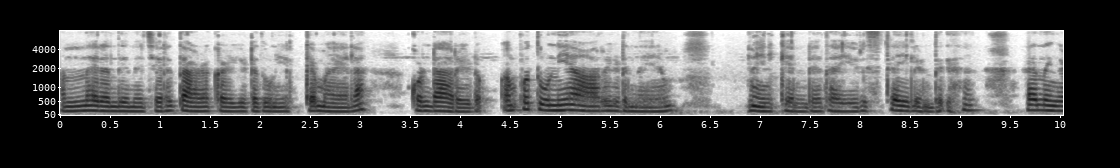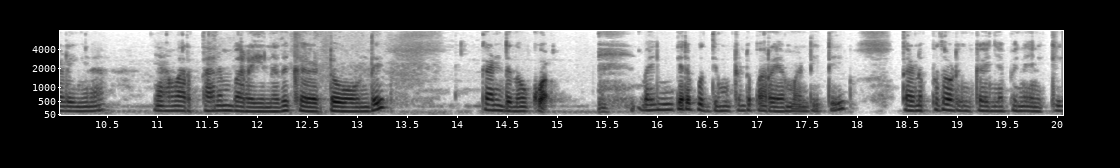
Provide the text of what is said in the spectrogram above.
അന്നേരം എന്തെന്ന് വെച്ചാൽ താഴെ കഴുകിയിട്ട തുണിയൊക്കെ മേലെ കൊണ്ടാറിയിടും അപ്പോൾ തുണി ആറിയിടുന്നതിനും എനിക്ക് എന്റേതായ ഒരു സ്റ്റൈലുണ്ട്. അത് നിങ്ങളിങ്ങനെ ഞാൻ വർത്തമാനം പറയുന്നത് കേട്ടുകൊണ്ട് കണ്ടു നോക്കുക. ഭയങ്കര ബുദ്ധിമുട്ടുണ്ട് പറയാൻ വേണ്ടിയിട്ട്. തണുപ്പ് തുടങ്ങിക്കഴിഞ്ഞാൽ പിന്നെ എനിക്ക്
